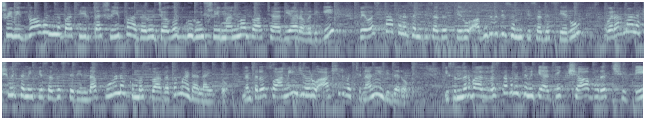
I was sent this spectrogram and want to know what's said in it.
ಶ್ರೀ ವಿದ್ವಾವಲ್ಲಭ ತೀರ್ಥ ಶ್ರೀಪಾದರು ಜಗದ್ಗುರು ಶ್ರೀ ಮನ್ಮಧ್ವಾಚಾರ್ಯರವರಿಗೆ ವ್ಯವಸ್ಥಾಪನಾ ಸಮಿತಿ ಸದಸ್ಯರು, ಅಭಿವೃದ್ಧಿ ಸಮಿತಿ ಸದಸ್ಯರು, ವರಮಹಾಲಕ್ಷ್ಮಿ ಸಮಿತಿ ಸದಸ್ಯರಿಂದ ಪೂರ್ಣಕುಂಭ ಸ್ವಾಗತ ಮಾಡಲಾಯಿತು. ನಂತರ ಸ್ವಾಮೀಜಿಯವರು ಆಶೀರ್ವಚನ ನೀಡಿದರು. ಈ ಸಂದರ್ಭ ವ್ಯವಸ್ಥಾಪನಾ ಸಮಿತಿ ಅಧ್ಯಕ್ಷ ಭರತ್ ಶೆಟ್ಟಿ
